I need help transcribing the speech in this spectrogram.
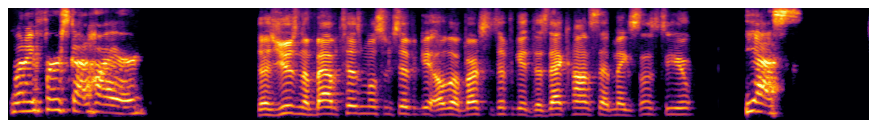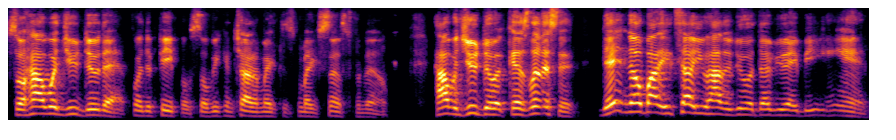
when I first got hired. Does using a baptismal certificate over a birth certificate, does that concept make sense to you? Yes. So how would you do that for the people so we can try to make this make sense for them? How would you do it? Because listen, didn't nobody tell you how to do a W8BEN.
